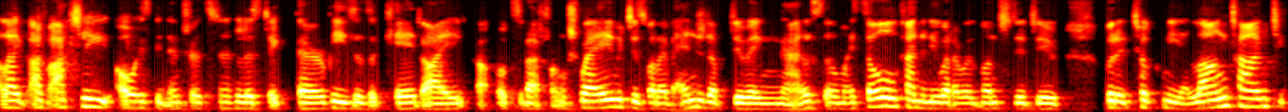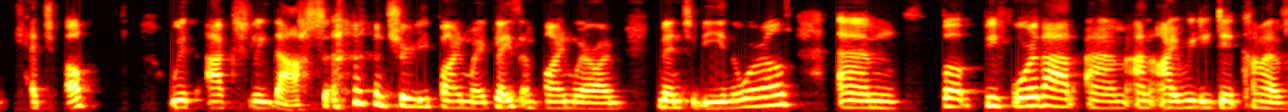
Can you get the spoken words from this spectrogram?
like I've actually always been interested in holistic therapies as a kid. I got books about feng shui, which is what I've ended up doing now. So my soul kind of knew what I wanted to do, but it took me a long time to catch up with actually that and truly find my place and find where I'm meant to be in the world. Um, but before that, um, and I really did kind of,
